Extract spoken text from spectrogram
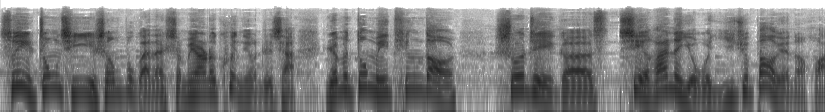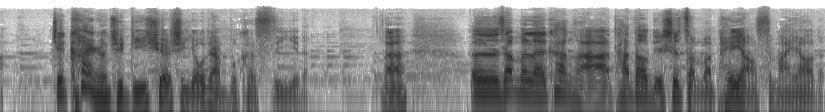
所以，终其一生，不管在什么样的困境之下，人们都没听到说这个谢安呢有过一句抱怨的话。这看上去的确是有点不可思议的，啊，呃，咱们来看看啊，他到底是怎么培养司马曜的。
